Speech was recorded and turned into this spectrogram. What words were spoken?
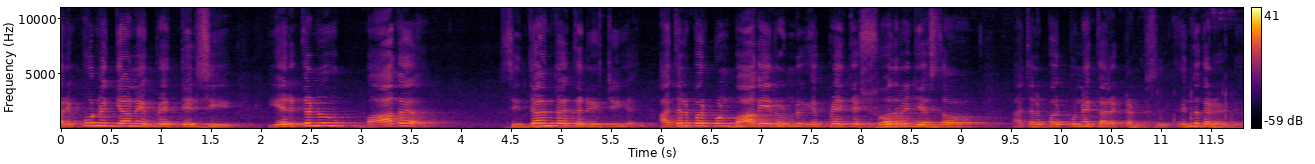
పరిపూర్ణ జ్ఞానం ఎప్పుడైతే తెలిసి ఎరుకను బాగా సిద్ధాంతీకరించి అచల పరిపూర్ణ బాగా ఈ రెండు ఎప్పుడైతే శోధన చేస్తామో అచల పరిపూర్ణే కరెక్ట్ అనిపిస్తుంది ఎందుకంటే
